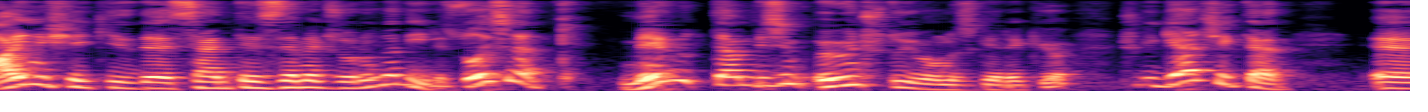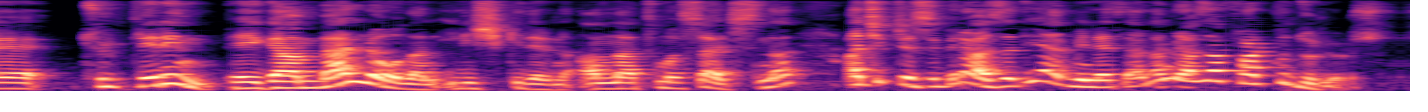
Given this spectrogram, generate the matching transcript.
aynı şekilde sentezlemek zorunda değiliz. Dolayısıyla Mevlüt'ten bizim övünç duymamız gerekiyor. Çünkü gerçekten e, Türklerin peygamberle olan ilişkilerini anlatması açısından açıkçası biraz da diğer milletlerden biraz daha farklı duruyoruz.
